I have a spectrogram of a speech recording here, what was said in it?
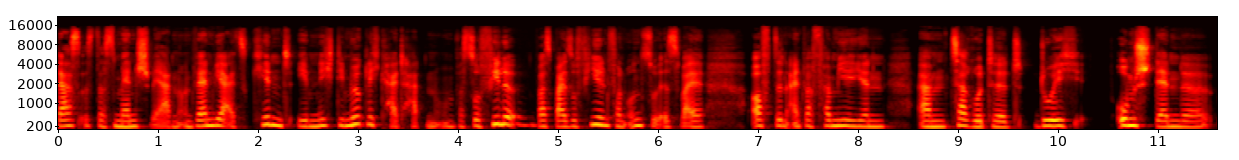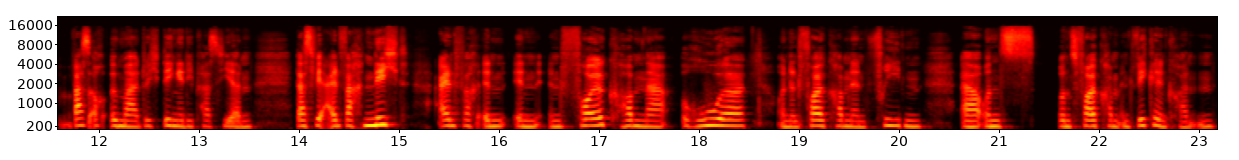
das ist das Menschwerden. Und wenn wir als Kind eben nicht die Möglichkeit hatten, und was so viele, was bei so vielen von uns so ist, weil oft sind einfach Familien ähm, zerrüttet durch Umstände, was auch immer, durch Dinge, die passieren, dass wir einfach nicht einfach in, in, in vollkommener Ruhe und in vollkommenen Frieden äh, uns uns vollkommen entwickeln konnten.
